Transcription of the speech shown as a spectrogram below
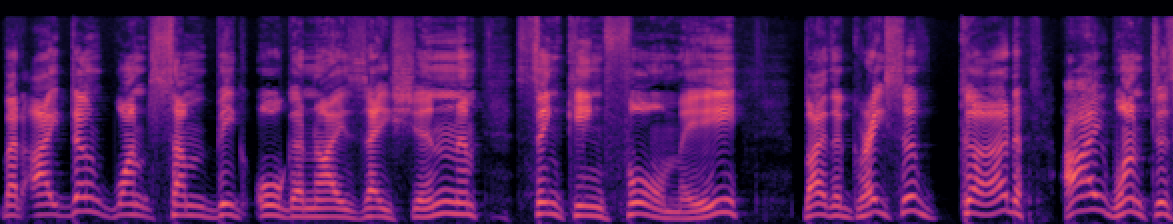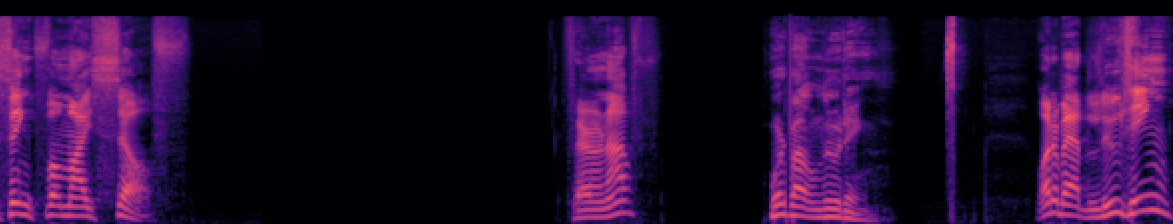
but I don't want some big organization thinking for me. By the grace of God, I want to think for myself. Fair enough? What about looting? What about looting?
